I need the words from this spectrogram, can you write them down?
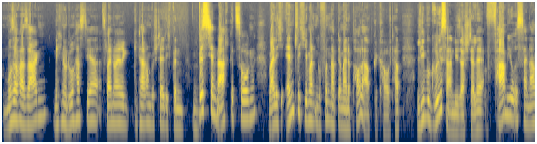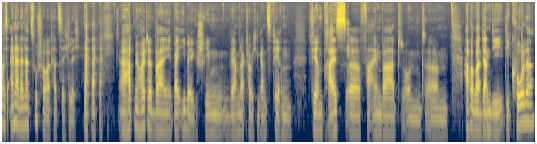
muss aber sagen, nicht nur du hast dir zwei neue Gitarren bestellt, ich bin ein bisschen nachgezogen, weil ich endlich jemanden gefunden habe, der meine Paula abgekauft hat. Liebe Grüße an dieser Stelle. Fabio ist sein Name, ist einer deiner Zuschauer tatsächlich. er hat mir heute bei, bei eBay geschrieben. Wir haben da, glaube ich, einen ganz fairen, fairen Preis äh, vereinbart und ähm, habe aber dann die, die Kohle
